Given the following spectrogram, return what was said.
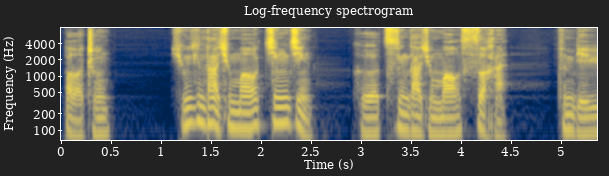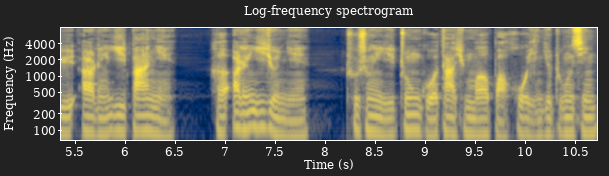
报道称，雄性大熊猫精进和雌性大熊猫四海分别于2018年和2019年出生于中国大熊猫保护研究中心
